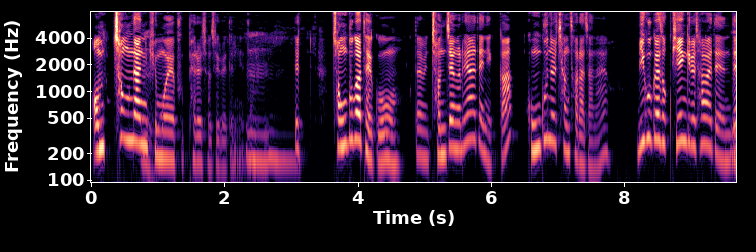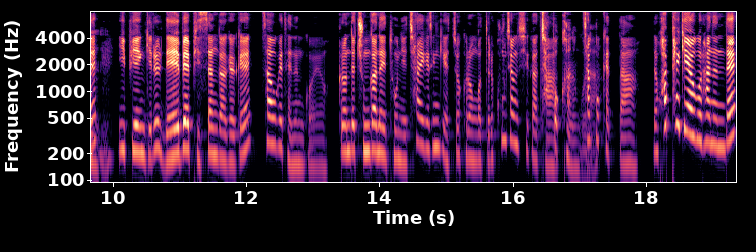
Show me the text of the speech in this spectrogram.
엄청난 음. 규모의 부패를 저지르게 됩니다. 음. 정부가 되고 그다음에 전쟁을 해야 되니까 공군을 창설하잖아요. 미국에서 비행기를 사와야 되는데 음. 이 비행기를 4배 비싼 가격에 사오게 되는 거예요. 그런데 중간에 돈이 차익이 생기겠죠. 그런 것들을 쿵장 씨가 다 착복하는구나. 착복했다. 화폐 개혁을 하는데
